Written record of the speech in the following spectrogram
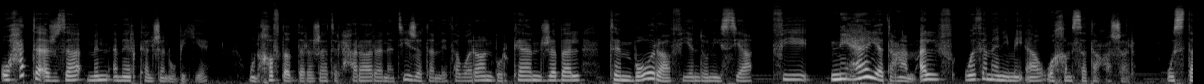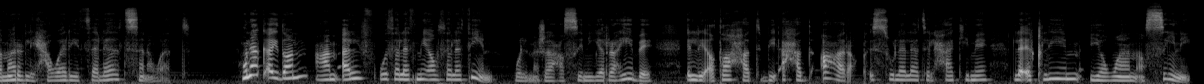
وحتى أجزاء من أمريكا الجنوبية وانخفضت درجات الحرارة نتيجة لثوران بركان جبل تمبورا في إندونيسيا في نهاية عام 1815 واستمر لحوالي ثلاث سنوات. هناك أيضا عام 1330 والمجاعة الصينية الرهيبة اللي أطاحت بأحد أعرق السلالات الحاكمة لإقليم يوان الصيني.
